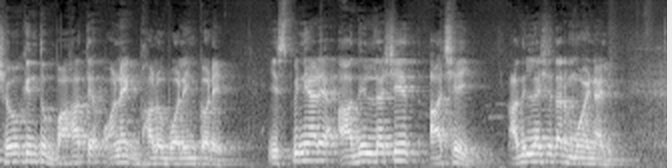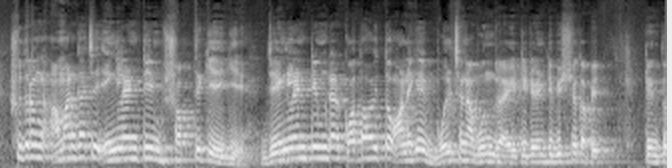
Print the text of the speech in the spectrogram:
সেও কিন্তু বাহাতে অনেক ভালো বোলিং করে। স্পিনিয়ারে আদিল রাশিদ আছেই। আদিল রাশিদ আর ময়ন আলী। সুতরাং আমার কাছে ইংল্যান্ড টিম সব থেকে এগিয়ে। যে ইংল্যান্ড টিমটার কথা হয়তো অনেকেই বলছে না বন্ধুরা এই টি টোয়েন্টি বিশ্বকাপে, কিন্তু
